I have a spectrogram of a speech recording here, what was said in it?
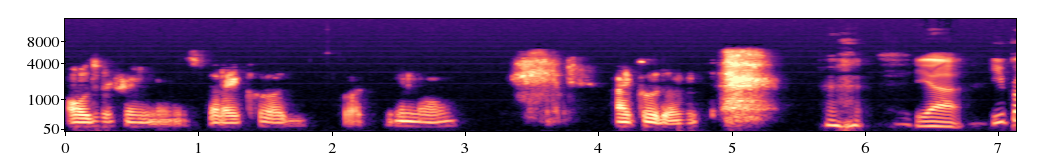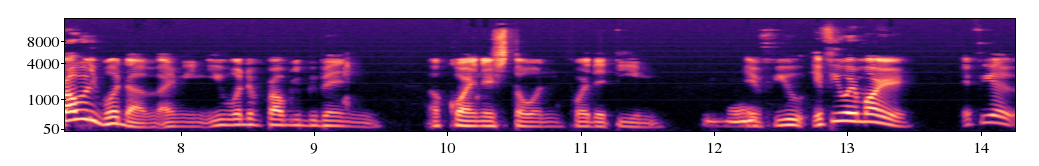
all the trainings that I could, but you know, I couldn't. yeah, you probably would have. I mean, you would have probably been a cornerstone for the team Mhm. if you if you were more if you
